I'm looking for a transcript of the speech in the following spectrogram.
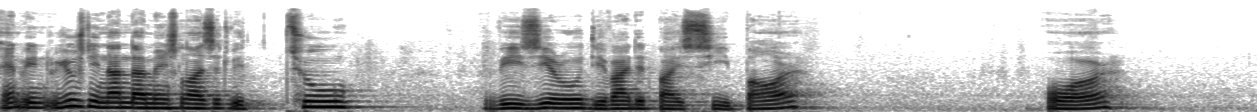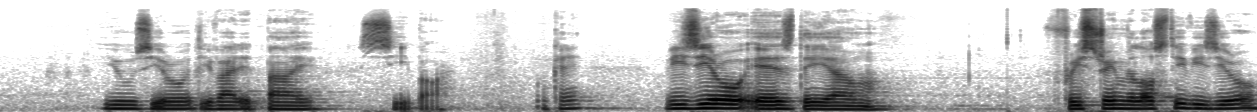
And we usually non-dimensionalize it with 2 v0 divided by c bar or u0 divided by c bar. Okay, v0 is the um, free stream velocity v0,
